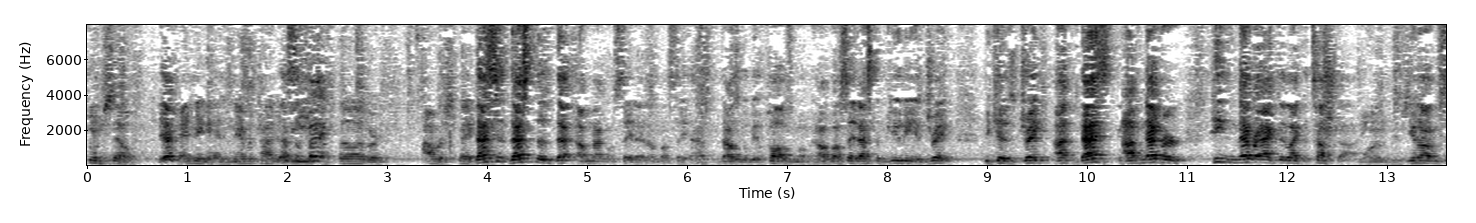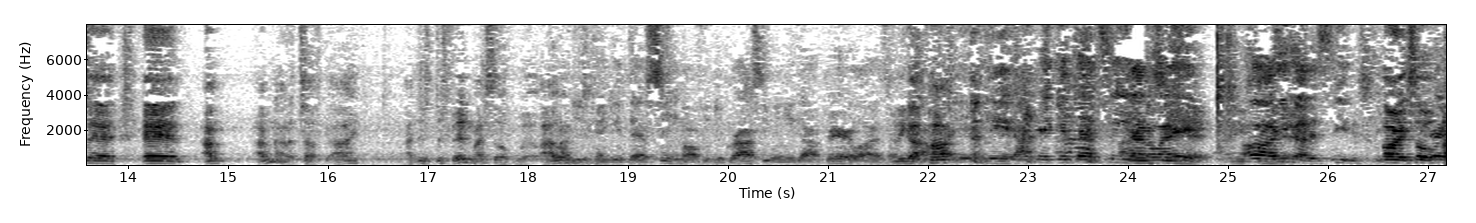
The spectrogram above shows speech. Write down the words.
himself. Yeah. That nigga has never tried to That's a be a, fact. thug or. I respect. That's it. That's the. That, I'm not gonna say that. I'm gonna say that was gonna be a pause moment. I was gonna say that's the beauty of Drake because Drake. I, that's I've never. He's never acted like a tough guy. 100%. You know what I'm saying? And I'm. I'm not a tough guy. I just defend myself well. I I don't. just can't get that scene off of Degrassi when he got paralyzed. When he got popped? Yeah, yeah, I can't get that scene I out ain't of my head. that. I ain't Oh, you that. gotta see this shit. All right, so Crazy.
